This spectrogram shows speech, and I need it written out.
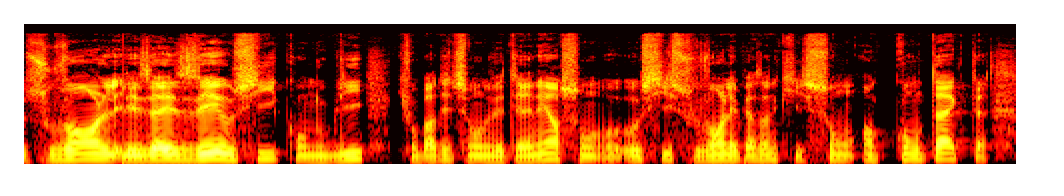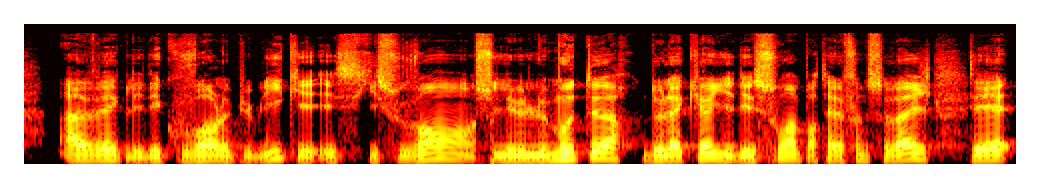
Souvent, les ASV aussi, qu'on oublie, qui font partie de ce monde vétérinaire, sont aussi souvent les personnes qui sont en contact avec les découvreurs, le public, et, ce qui souvent, le, moteur de l'accueil et des soins apportés à la faune sauvage, c'est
